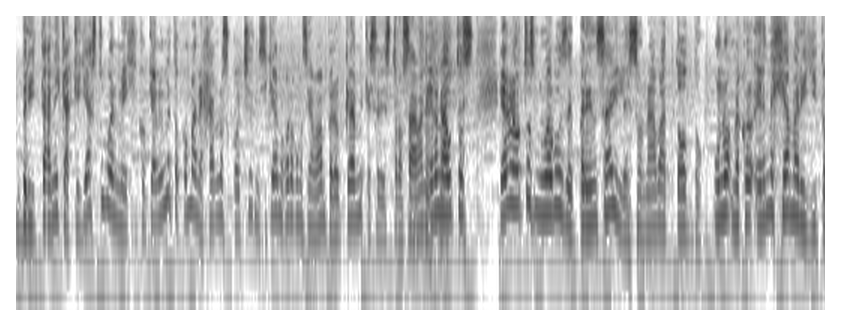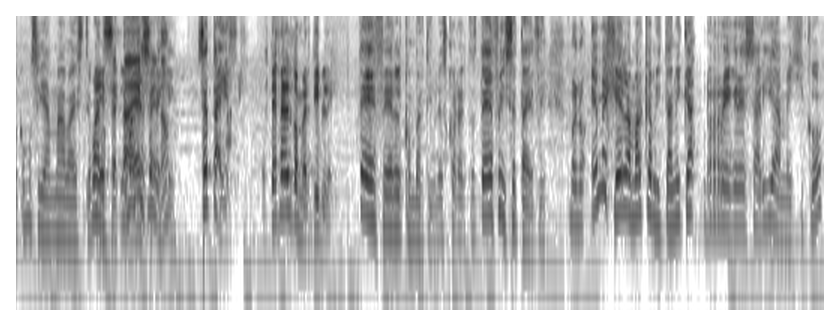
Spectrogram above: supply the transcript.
británica que ya estuvo en México, que a mí me tocó manejar los coches, ni siquiera me acuerdo cómo se llamaban, pero créanme que se destrozaban. Eran autos, eran autos nuevos de prensa y les sonaba todo. Uno, me acuerdo, MG amarillito, ¿cómo se llamaba este? Bueno, ZF, la marca es MG. ¿no? ZF. El TF era el convertible. TF era el convertible, es correcto. TF y ZF. Bueno, MG, la marca británica, regresaría a México.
